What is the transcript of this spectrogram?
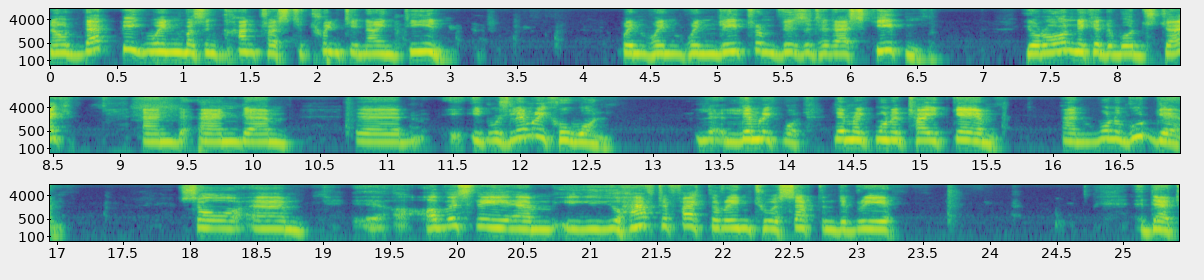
Now that big win was in contrast to 2019, when when when Leitrim visited Askeaton, your own neck of the woods, Jack, and and um, um, it was Limerick who won. Limerick won. Limerick won a tight game and won a good game. So um, obviously, um, you, you have to factor in to a certain degree that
